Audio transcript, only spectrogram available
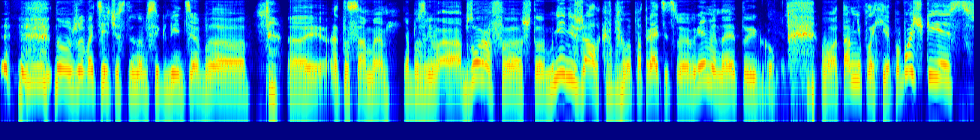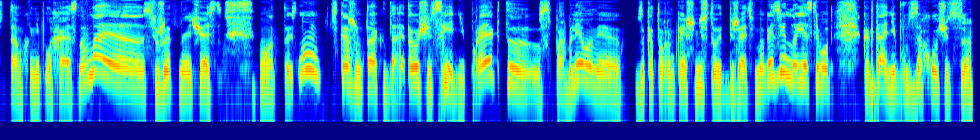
Но уже в отечественном сегменте об, э, э, это самое обозрев- а, обзоров, э, что мне не жалко было потратить свое время на эту игру. Вот, там неплохие побочки есть, там неплохая основная сюжетная часть. Вот, то есть, ну, скажем так, да, это очень средний проект э, с проблемами, за которым, конечно, не стоит бежать в магазин, но если вот когда-нибудь захочется,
